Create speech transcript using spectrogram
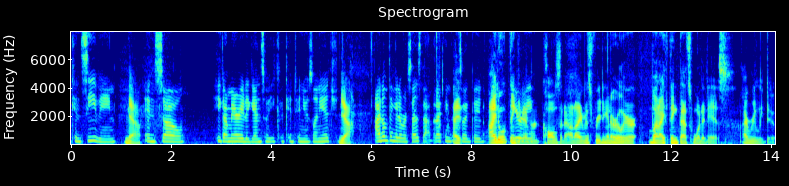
conceiving, yeah. and so he got married again so he could continue his lineage? Yeah. I don't think it ever says that, but I think that's a good. I don't think it ever calls it out. I was reading it earlier, but I think that's what it is. I really do.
